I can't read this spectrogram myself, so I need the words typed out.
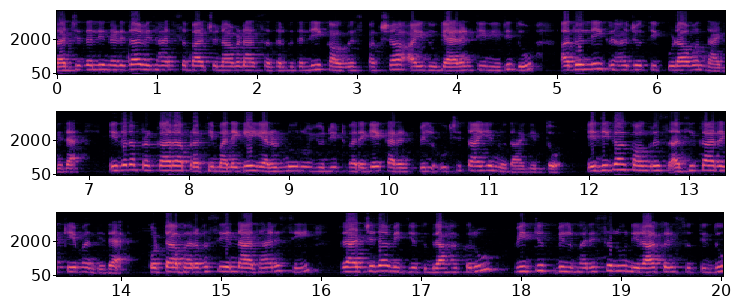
ರಾಜ್ಯದಲ್ಲಿ ನಡೆದ ವಿಧಾನಸಭಾ ಚುನಾವಣಾ ಸಂದರ್ಭದಲ್ಲಿ ಕಾಂಗ್ರೆಸ್ ಪಕ್ಷ ಐದು ಗ್ಯಾರಂಟಿ ನೀಡಿದ್ದು, ಅದರಲ್ಲಿ ಗೃಹಜ್ಯೋತಿ ಕೂಡ ಒಂದಾಗಿದೆ. ಇದರ ಪ್ರಕಾರ ಪ್ರತಿ ಮನೆಗೆ ಎರಡ್ನೂರು ಯೂನಿಟ್ ವರೆಗೆ ಕರೆಂಟ್ ಬಿಲ್ ಉಚಿತ ಎನ್ನುವುದಾಗಿತ್ತು. ಇದೀಗ ಕಾಂಗ್ರೆಸ್ ಅಧಿಕಾರಕ್ಕೆ ಬಂದಿದೆ. ಕೊಟ್ಟ ಭರವಸೆಯನ್ನಾಧರಿಸಿ ರಾಜ್ಯದ ವಿದ್ಯುತ್ ಗ್ರಾಹಕರು ವಿದ್ಯುತ್ ಬಿಲ್ ಭರಿಸಲು ನಿರಾಕರಿಸುತ್ತಿದ್ದು,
